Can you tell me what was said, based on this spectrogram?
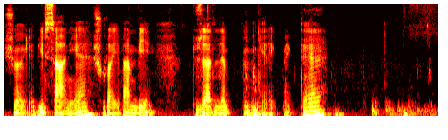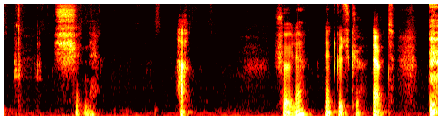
Şöyle bir saniye. Şurayı ben bir düzenlemem gerekmekte. Şimdi. Ha. Şöyle net gözüküyor. Evet.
